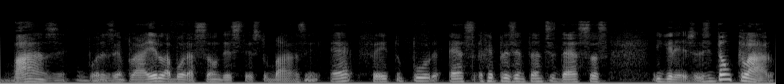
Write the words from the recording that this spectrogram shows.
base, por exemplo, a elaboração desse texto base é feito por representantes dessas igrejas. Então, claro,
